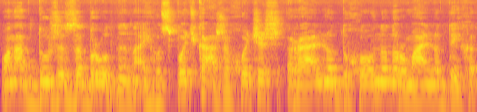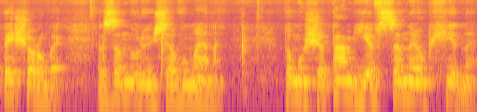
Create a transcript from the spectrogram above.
вона дуже забруднена. І Господь каже: хочеш реально духовно, нормально дихати, що роби? Занурюйся в мене тому що там є все необхідне.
